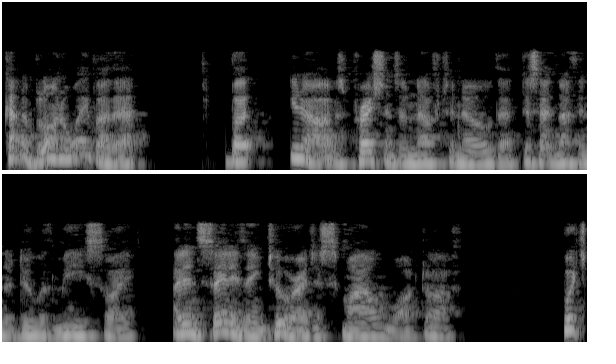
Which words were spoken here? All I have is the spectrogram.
kind of blown away by that. But, you know, I was prescient enough to know that this had nothing to do with me. So I, I didn't say anything to her. I just smiled and walked off, which,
